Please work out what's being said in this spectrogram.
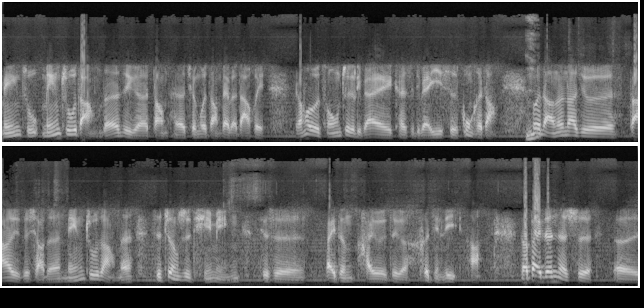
民主民主党的这个党呃全国党代表大会，然后从这个礼拜开始，礼拜一是共和党，共和党呢，那就大家也都晓得，民主党呢是正式提名就是拜登还有这个贺锦丽啊，那拜登呢是呃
